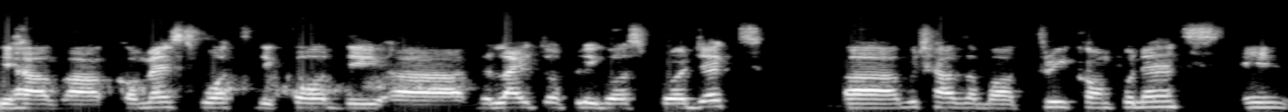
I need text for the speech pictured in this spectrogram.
they have uh, commenced what they call the uh, the Light Up Lagos project, uh, which has about three components. In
